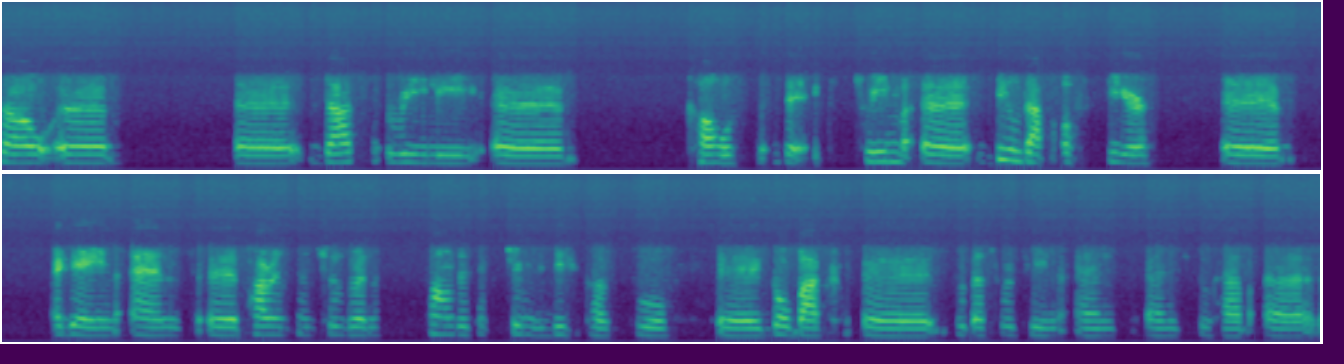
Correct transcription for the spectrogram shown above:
So uh, uh, that really uh, caused the extreme uh, build-up of fear uh, again, and uh, parents and children found it extremely difficult to uh, go back uh, to that routine and, and to have a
